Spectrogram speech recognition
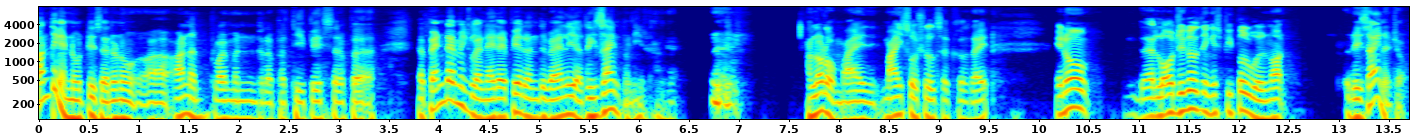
ஒன் திங் ஐ நோட்டீஸ் ஐ டோன் அன்எம்ப்ளாய்மெண்ட்ங்கிற பற்றி பேசுகிறப்ப இந்த பெண்டமிக்கில் நிறைய பேர் வந்து வேலையை ரிசைன் பண்ணியிருக்காங்க a lot of my my social circle right you know the logical thing is people will not resign a job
